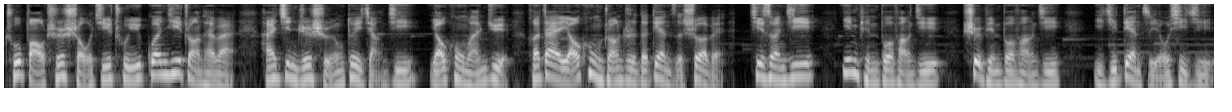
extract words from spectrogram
除保持手机处于关机状态外，还禁止使用对讲机、遥控玩具和带遥控装置的电子设备、计算机、音频播放机、视频播放机以及电子游戏机。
